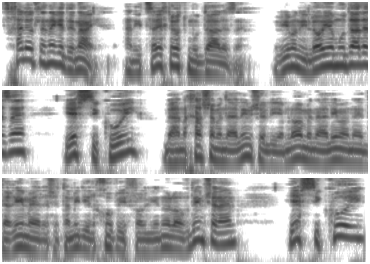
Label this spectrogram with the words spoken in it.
צריכה להיות לנגד עיניי. אני צריך להיות מודע לזה. ואם אני לא אהיה מודע לזה, יש סיכוי, בהנחה שהמנהלים שלי הם לא המנהלים הנהדרים האלה שתמיד ילכו ויפרגנו לעובדים שלהם, יש סיכוי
